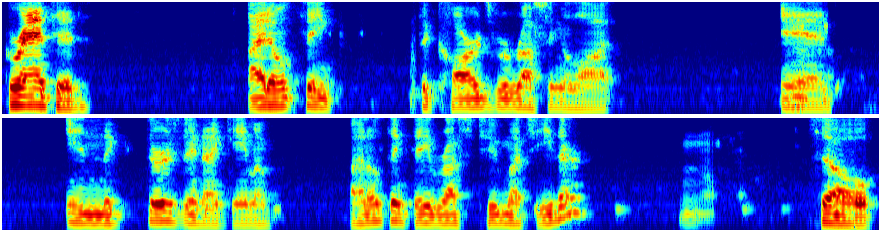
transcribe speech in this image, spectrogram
Granted, I don't think the cards were rushing a lot. Mm-hmm. And in the Thursday night game, I'm, I don't think they rush too much either. no. So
